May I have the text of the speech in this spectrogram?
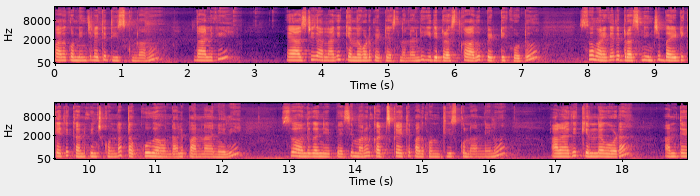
పదకొండు ఇంచులు అయితే తీసుకున్నాను. దానికి యాజ్టీజ్ అలాగే కింద కూడా పెట్టేస్తున్నానండి. ఇది డ్రెస్ కాదు పెట్టి కోటు. సో మనకైతే డ్రెస్ నుంచి బయటికి అయితే కనిపించకుండా తక్కువగా ఉండాలి పన్న అనేది. సో అందుకని చెప్పేసి మనం కట్స్కి అయితే పదకొండు తీసుకున్నాను నేను. అలాగే కింద కూడా అంతే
